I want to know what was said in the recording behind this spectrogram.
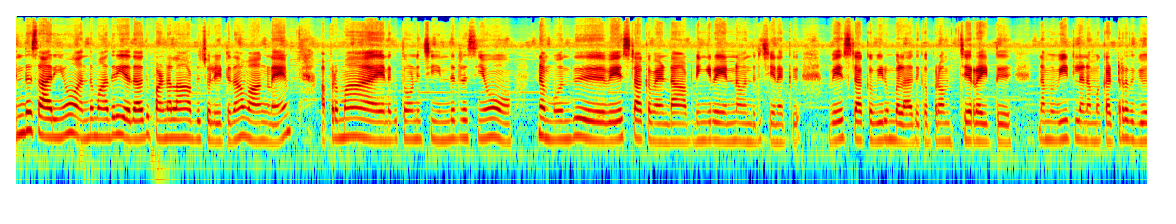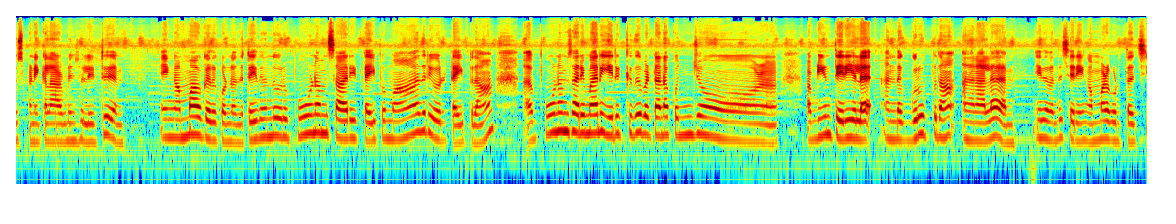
இந்த சாரியும் அந்த மாதிரி ஏதாவது பண்ணலாம் அப்படி சொல்லிட்டு தான் வாங்கினேன். அப்புறமா எனக்கு தோணுச்சு இந்த ட்ரெஸ்ஸையும் நம்ம வந்து வேஸ்ட் ஆக்க வேண்டாம் அப்படிங்கிற எண்ணம் வந்துடுச்சு எனக்கு. வேஸ்ட் ஆக்க விரும்பலை. அதுக்கப்புறம் சரி ரைட்டு நம்ம வீட்டில் நம்ம கட்டுறதுக்கு யூஸ் பண்ணிக்கலாம் அப்படின்னு சொல்லிட்டு எங்கள் அம்மாவுக்கு அதை கொண்டு வந்துட்டேன். இது வந்து ஒரு பூனம் சாரி டைப்பு மாதிரி ஒரு டைப்பு தான். பூனம் சாரி மாதிரி இருக்குது பட் ஆனால் கொஞ்சம் அப்படின்னு தெரியலை. அந்த குரூப் தான். அதனால் இதை வந்து சரி எங்கள் அம்மாவை கொடுத்தாச்சு.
